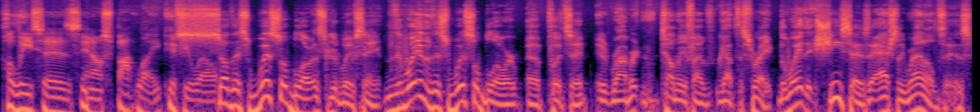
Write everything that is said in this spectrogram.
police's, you know, spotlight, if you will. So this whistleblower, that's a good way of saying it. The way that this whistleblower uh, puts it, uh, Robert, tell me if I've got this right. The way that she says, Ashley Reynolds, is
